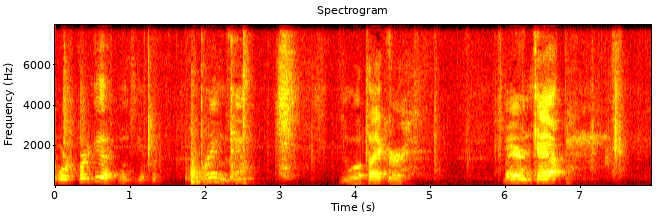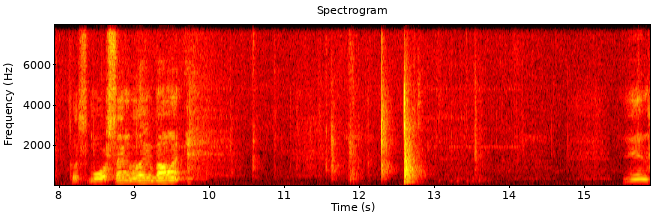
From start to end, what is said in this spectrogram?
That works pretty good once you get the rings in. And we'll take our bearing cap, put some more single lube on it. And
